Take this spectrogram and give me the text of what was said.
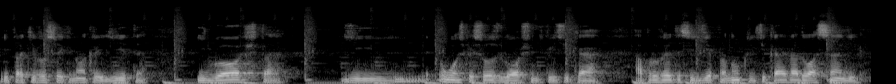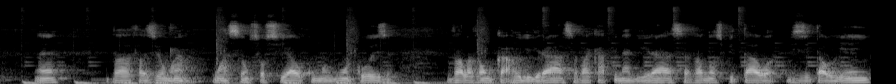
E para que você que não acredita e gosta de. Algumas pessoas gostam de criticar, aproveita esse dia para não criticar e vai doar sangue, né? Vá fazer uma, uma ação social com alguma coisa, vá lavar um carro de graça, vá capinar de graça, vá no hospital visitar alguém.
